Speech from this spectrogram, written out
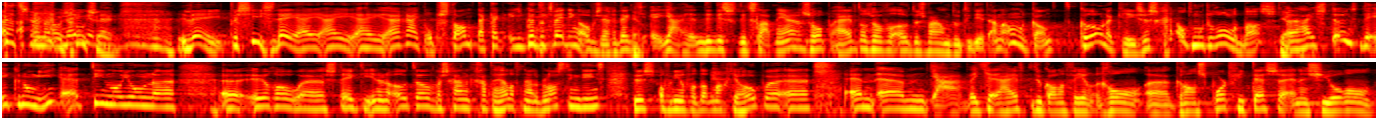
Dat zou nou eens Nee, goed nee, zijn. Nee, nee precies. Nee, hij, hij, hij, hij rijdt op stand. Nou, kijk, je kunt er twee dingen over zeggen. Ik denk, ja, dit, is, dit slaat nergens op. Hij heeft al zoveel auto's, waarom doet hij dit? Aan de andere kant, coronacrisis, geld moet rollen, Bas. Ja. Eh, hij steunt de economie. Hè. 10 miljoen eh, eh, euro eh, steekt hij in een auto. Waarschijnlijk gaat de helft naar de Belastingdienst. Dus, of in ieder geval, dat mag je hopen. eh. en ehm, ja, weet je, hij heeft natuurlijk al een Veyron eh, Grand Sport Vitesse... en een Chiron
